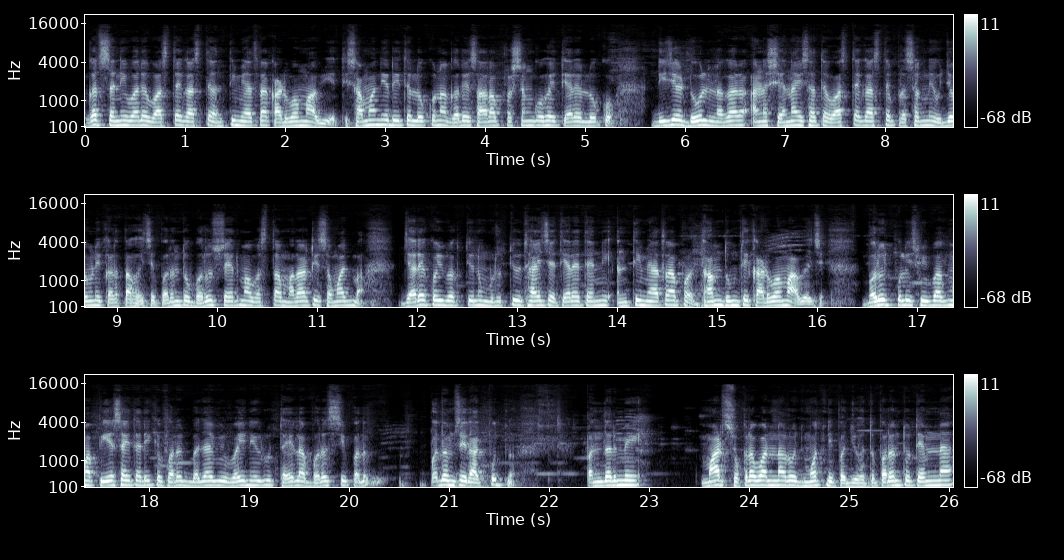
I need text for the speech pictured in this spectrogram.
ગત શનિવારે વાસ્તે ગાસ્તે અંતિમ યાત્રા કાઢવામાં આવી હતી. સામાન્ય રીતે લોકોના ઘરે સારા પ્રસંગો હોય ત્યારે લોકો ડીજે, ઢોલ, નગારા અને શેનાઈ સાથે વાસ્તે ગાસ્તે પ્રસંગની ઉજવણી કરતા હોય છે. પરંતુ ભરૂચ શહેરમાં વસતા મરાઠી સમાજમાં જ્યારે કોઈ વ્યક્તિનું મૃત્યુ થાય છે, ત્યારે તેની અંતિમ યાત્રા પણ ધામધૂમથી કાઢવામાં આવે છે. ભરૂચ પોલીસ વિભાગમાં પીએસઆઈ તરીકે ફરજ બજાવી વય નિવૃત્ત થયેલા ભરતસિંહ પદમ પદમસિંહ રાજપૂતનું પંદરમી માર્ચ શુક્રવારના રોજ મોત નીપજ્યું હતું. પરંતુ તેમના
